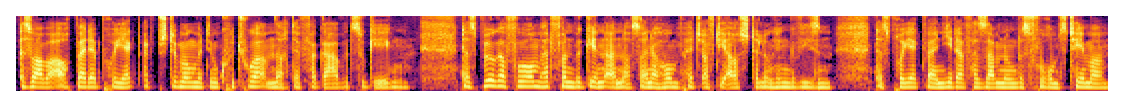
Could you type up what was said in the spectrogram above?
Es war aber auch bei der Projektabstimmung mit dem Kulturamt nach der Vergabe zugegen. Das Bürgerforum hat von Beginn an auf seiner Homepage auf die Ausstellung hingewiesen. Das Projekt war in jeder Versammlung des Forums Thema.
